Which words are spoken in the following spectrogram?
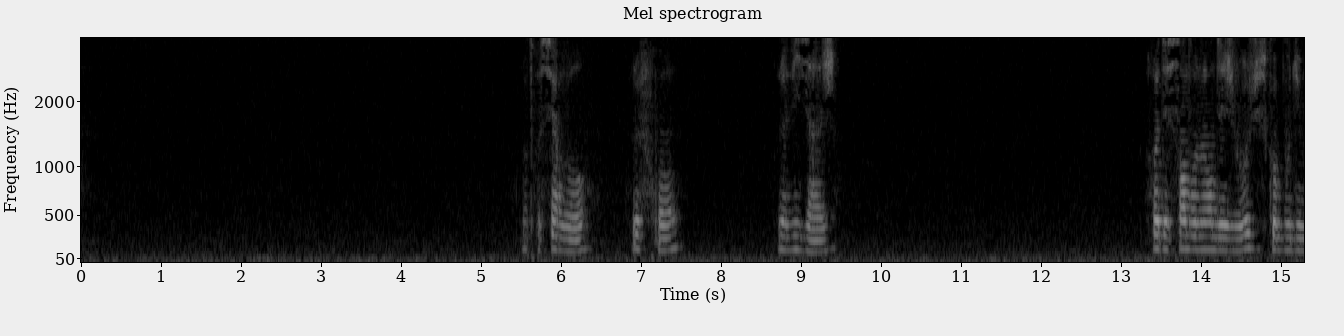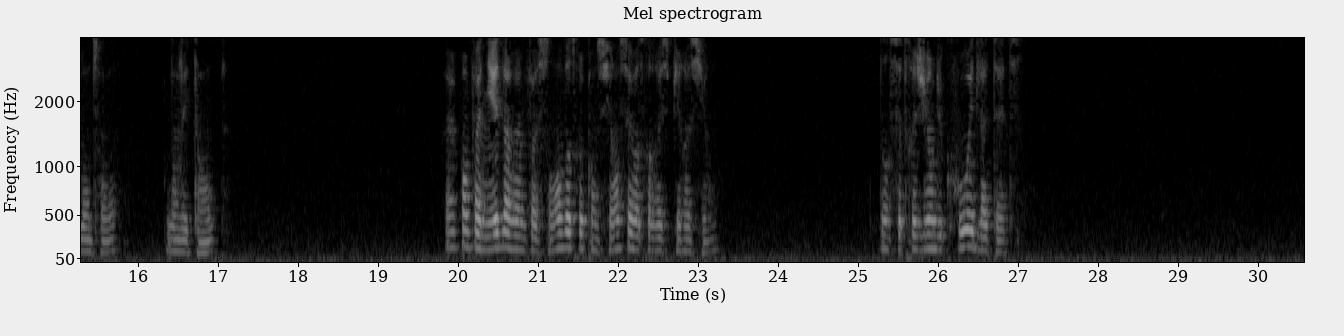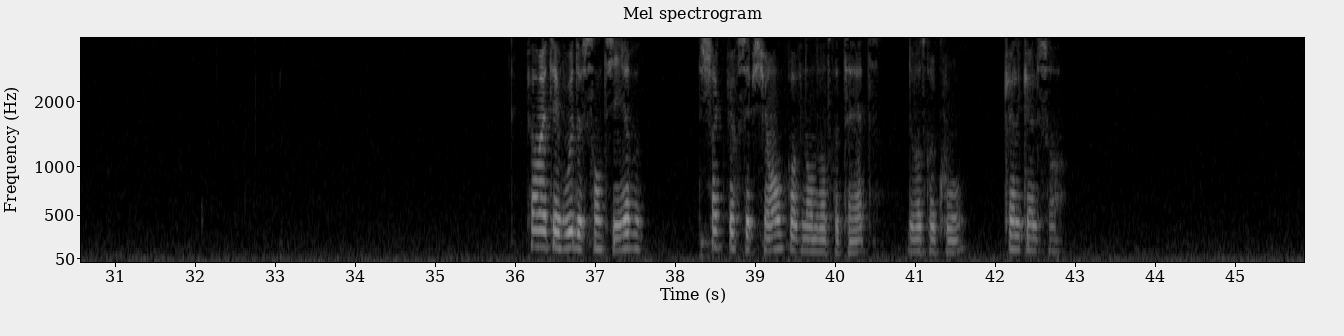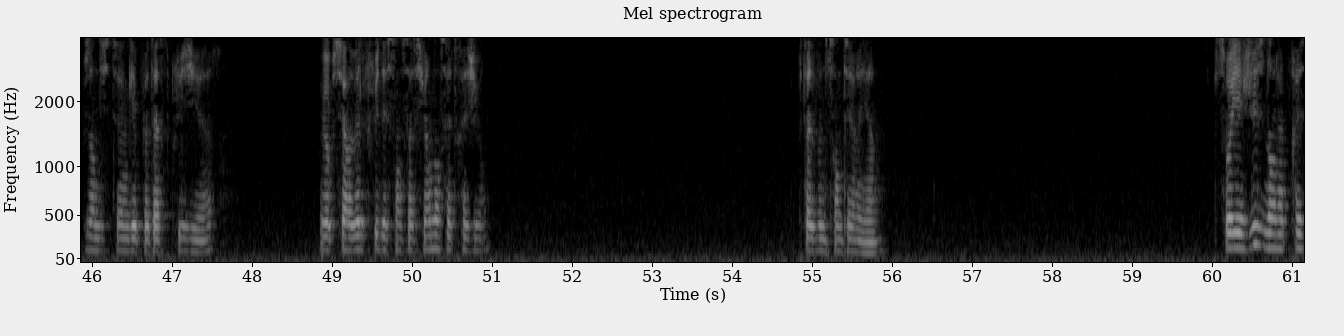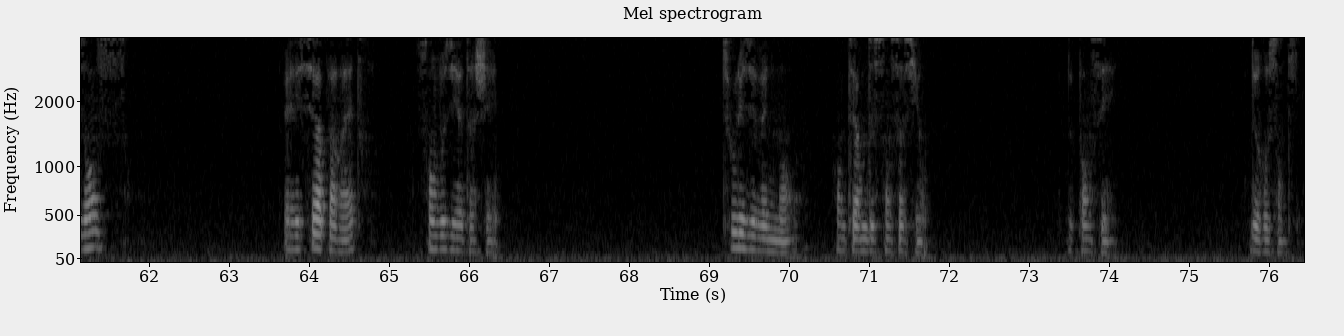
Votre cerveau, le front, le visage. Redescendre le long des joues jusqu'au bout du menton, dans les tempes. Accompagnez de la même façon votre conscience et votre respiration dans cette région du cou et de la tête. Permettez-vous de sentir chaque perception provenant de votre tête, de votre cou, quelle qu'elle soit. Vous en distinguez peut-être plusieurs et observez le flux des sensations dans cette région. Peut-être vous ne sentez rien. Soyez juste dans la présence et laissez apparaître sans vous y attacher. Tous les événements en termes de sensations, de pensées, de ressentis.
